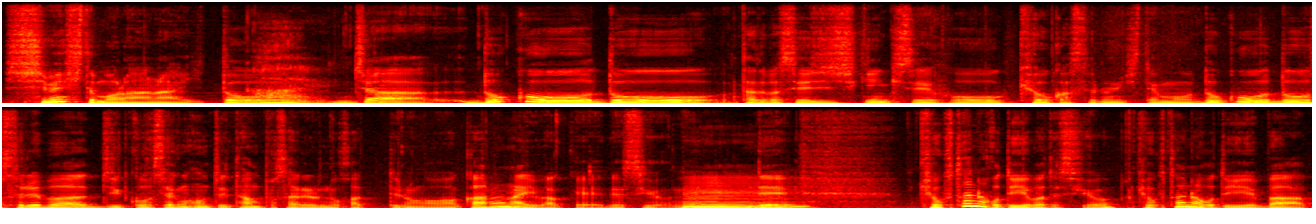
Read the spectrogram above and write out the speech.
示してもらわないと、はい。じゃあどこをどう例えば政治資金規正法を強化するにしてもどこをどうすれば実効性が本当に担保されるのかっていうのがわからないわけですよね。うん。で極端なこと言えばですよ。極端なこと言えば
